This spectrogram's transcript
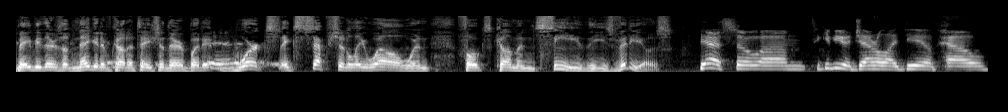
Maybe there's a negative connotation there, but it works exceptionally well when folks come and see these videos. Yeah, so um, to give you a general idea of how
